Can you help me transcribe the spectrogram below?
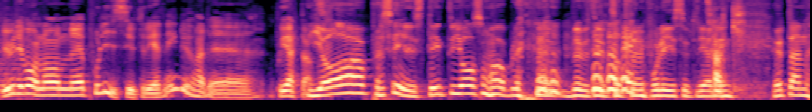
Du, det var någon eh, polisutredning du hade på hjärtat. Ja, precis. Det är inte jag som har blivit utsatt för en polisutredning. Tack. Utan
